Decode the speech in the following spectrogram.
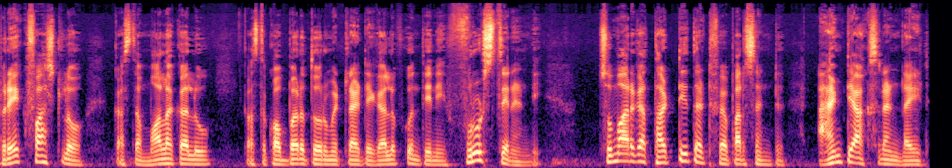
బ్రేక్ఫాస్ట్లో కాస్త మొలకలు కాస్త కొబ్బరి తూరం ఇట్లాంటివి కలుపుకొని తిని ఫ్రూట్స్ తినండి. సుమారుగా thirty thirty five percent antioxidant diet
